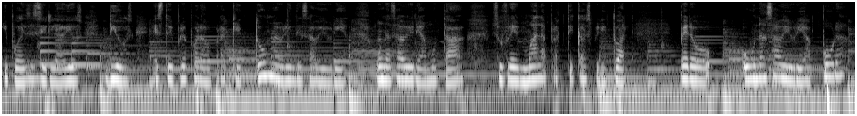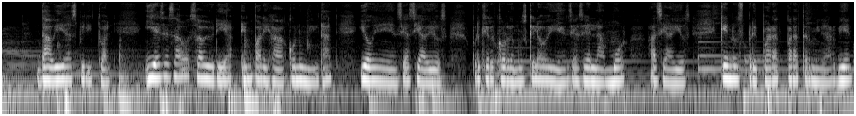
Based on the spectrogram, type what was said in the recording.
y puedes decirle a Dios, Dios, estoy preparado para que tú me brindes sabiduría. Una sabiduría mutada sufre mala práctica espiritual, pero una sabiduría pura da vida espiritual y es esa sabiduría emparejada con humildad y obediencia hacia Dios, porque recordemos que la obediencia es el amor hacia Dios que nos prepara para terminar bien.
